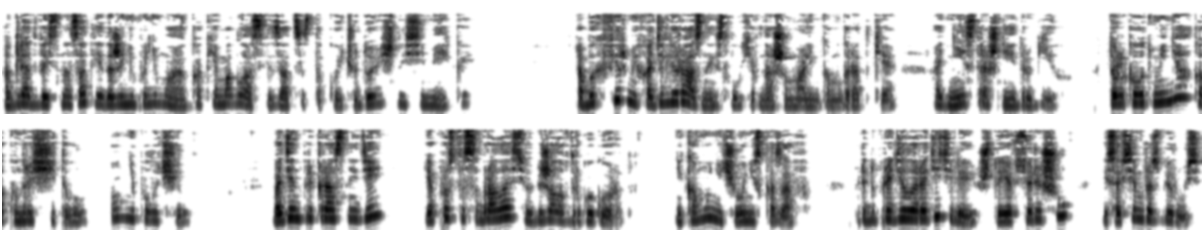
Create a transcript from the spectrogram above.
оглядываясь назад, я даже не понимаю, как я могла связаться с такой чудовищной семейкой. Об их фирме ходили разные слухи в нашем маленьком городке, одни страшнее других. Только вот меня, как он рассчитывал, он не получил. В один прекрасный день я просто собралась и убежала в другой город, никому ничего не сказав. Предупредила родителей, что я все решу и совсем разберусь,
